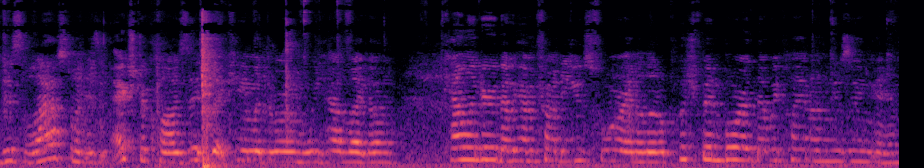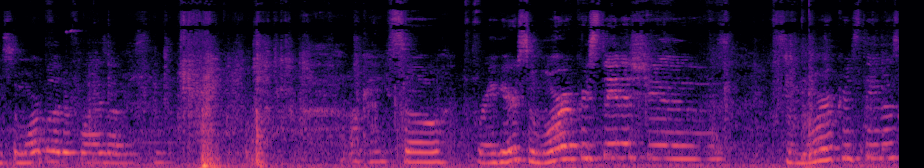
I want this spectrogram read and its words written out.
This last one is an extra closet that came with the room. We have like a calendar that we haven't found a use for, and a little push bin board that we plan on using, and some more butterflies, obviously. Okay, so right here, some more of Christina's shoes, some more of Christina's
